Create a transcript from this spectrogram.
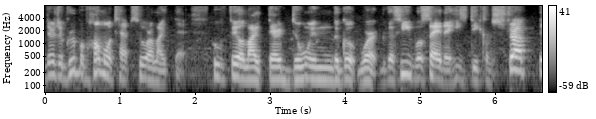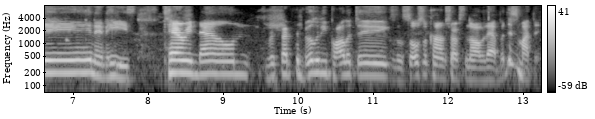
there's a group of homoteps who are like that who feel like they're doing the good work because he will say that he's deconstructing and he's tearing down respectability politics and social constructs and all of that. But this is my thing.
